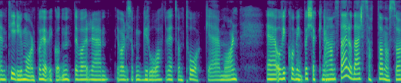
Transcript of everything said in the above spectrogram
en tidlig morgen på Høvikodden. Det var, eh, det var liksom grå, du vet, sånn tåkemorgen. Eh, og vi kom inn på kjøkkenet hans der, og der satt han også.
